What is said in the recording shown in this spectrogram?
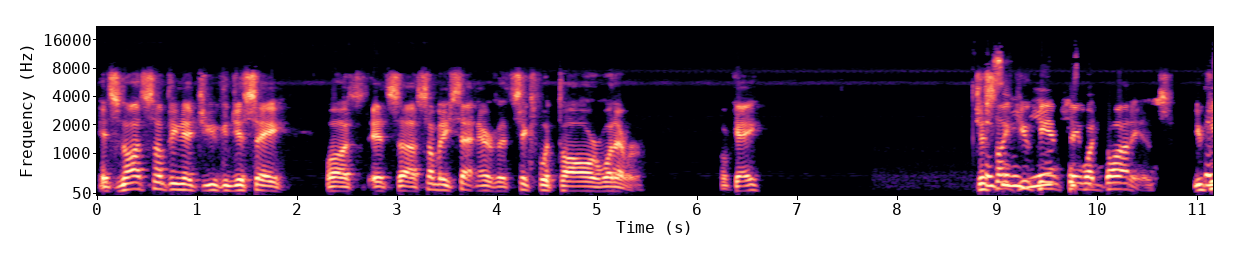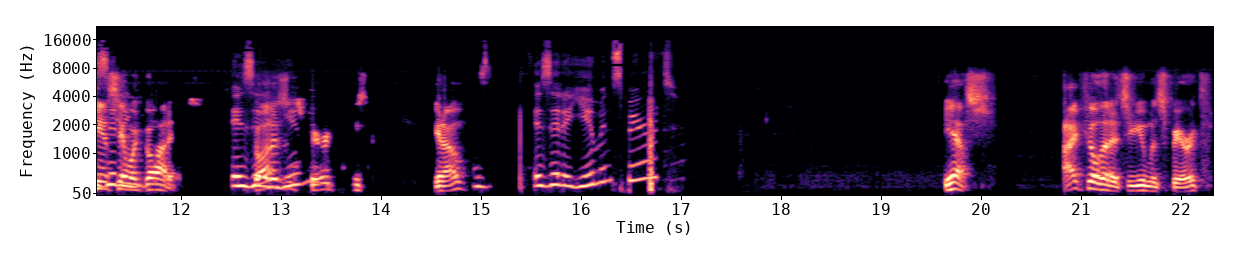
It's not something that you can just say, well, it's it's uh, somebody sitting there that's six foot tall or whatever. Okay. Just Is like you you- can't say what God is. You Is can't say a- what God is. Is it God a is a spirit. You know. Is it a human spirit? Yes. I feel that it's a human spirit.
